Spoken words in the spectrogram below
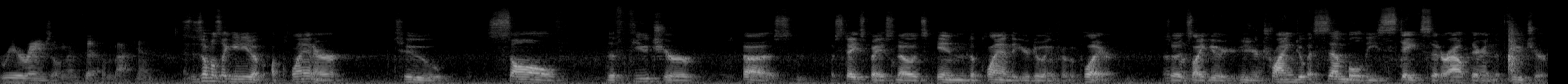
rearrange them, and fit them back in. So it's almost like you need a, a planner to solve the future uh, state space nodes in the plan that you're doing for the player. So it's like you're, you're trying to assemble these states that are out there in the future.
